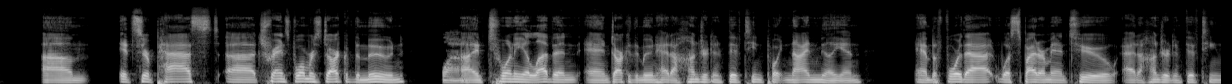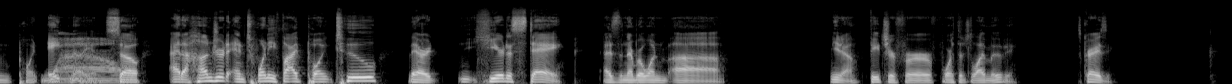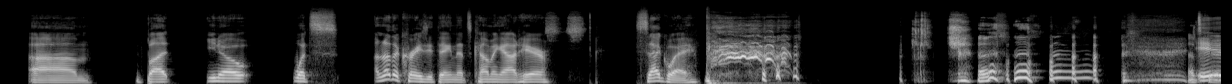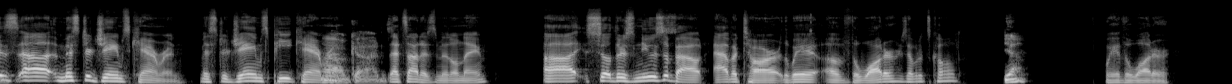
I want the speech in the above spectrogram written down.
Um, it surpassed uh, Transformers: Dark of the Moon Wow. uh, in 2011, and Dark of the Moon had 115.9 million, and before that was Spider-Man 2 at 115.8 million. Wow. So at 125.2, they're here to stay as the number one, uh, you know, feature for Fourth of July movie. It's crazy. Um, but you know what's another crazy thing that's coming out here? Segue. is uh, Mr. James Cameron, Mr. James P. Cameron. oh God. That's not his middle name. Uh, so there's news about Avatar: The Way of the Water. Is that what it's called? Yeah. Way of the Water,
